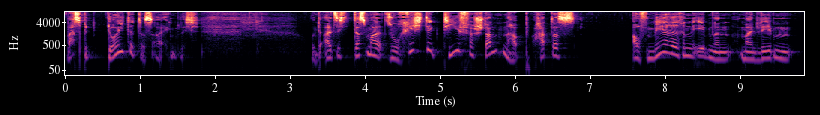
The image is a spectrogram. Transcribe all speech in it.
was bedeutet das eigentlich? Und als ich das mal so richtig tief verstanden habe, hat das auf mehreren Ebenen mein Leben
